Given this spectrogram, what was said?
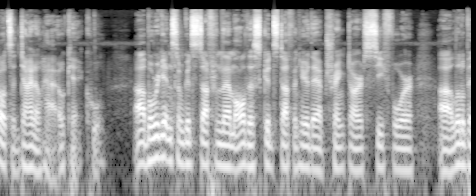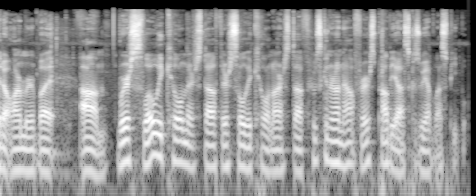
Oh, it's a dino hat. Okay, cool. Uh, but we're getting some good stuff from them. All this good stuff in here. They have trank darts, C4, uh, a little bit of armor, but um, we're slowly killing their stuff. They're slowly killing our stuff. Who's gonna run out first? Probably us, because we have less people.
